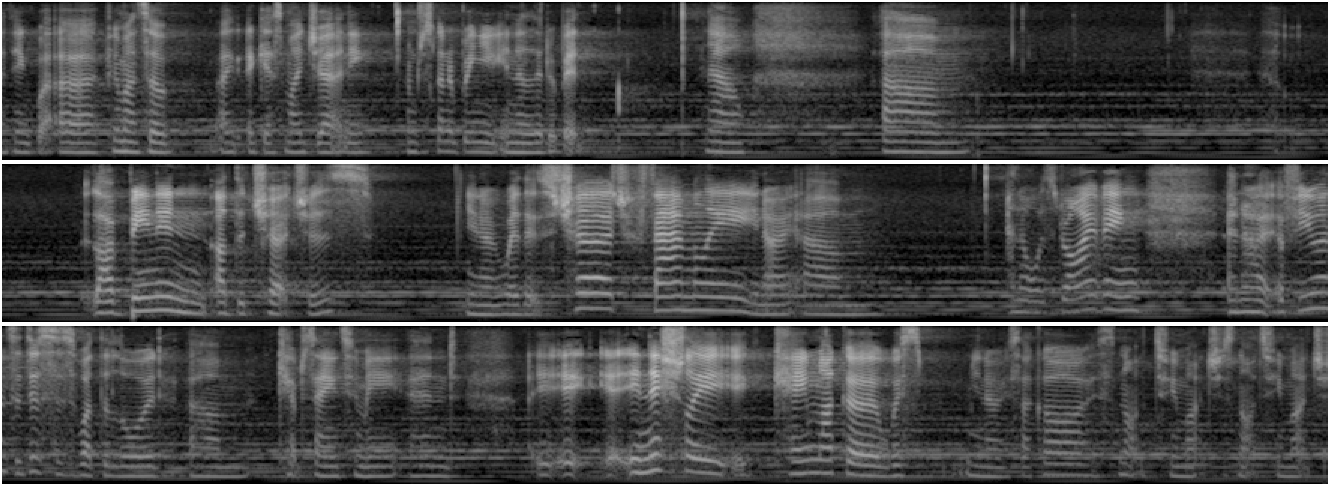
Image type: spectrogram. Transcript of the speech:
I think uh, a few months of I, I guess my journey. I'm just going to bring you in a little bit now. Um, I've been in other churches, you know, whether it's church, family, you know, um, and I was driving, and I, a few months. This is what the Lord um, kept saying to me, and it, it, initially it came like a whisper you know, it's like, oh, it's not too much, it's not too much.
